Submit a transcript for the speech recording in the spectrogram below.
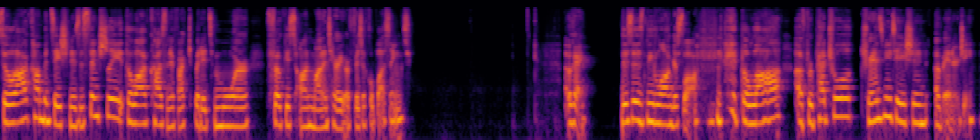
So the law of compensation is essentially the law of cause and effect, but it's more focused on monetary or physical blessings. Okay, this is the longest law the law of perpetual transmutation of energy.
